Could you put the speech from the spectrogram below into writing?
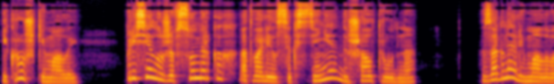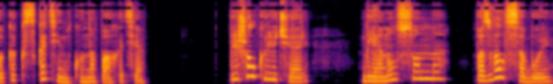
и кружки малой. Присел уже в сумерках, отвалился к стене, дышал трудно. Загнали малого, как скотинку на пахоте. Пришел ключарь, глянул сонно, позвал с собой.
